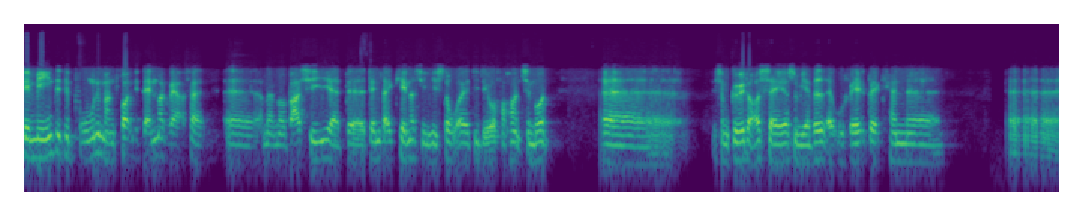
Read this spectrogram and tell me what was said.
det mente det brune mangfold i Danmark i hvert fald. Øh, og man må bare sige, at øh, dem, der ikke kender sin historie, de lever fra hånd til mund. Øh, som Goethe også sagde, og som jeg ved, at Uffe Elbæk, han øh, øh,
